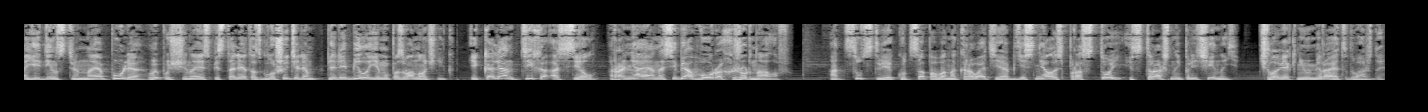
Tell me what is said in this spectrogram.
единственная пуля, выпущенная из пистолета с глушителем, перебила ему позвоночник, и Колян тихо осел, роняя на себя ворох журналов. Отсутствие Куцапова на кровати объяснялось простой и страшной причиной. Человек не умирает дважды.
